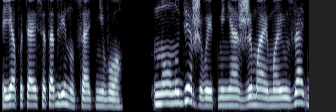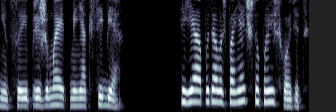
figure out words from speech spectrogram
Я пытаюсь отодвинуться от него, но он удерживает меня, сжимая мою задницу и прижимает меня к себе. Я пыталась понять, что происходит.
